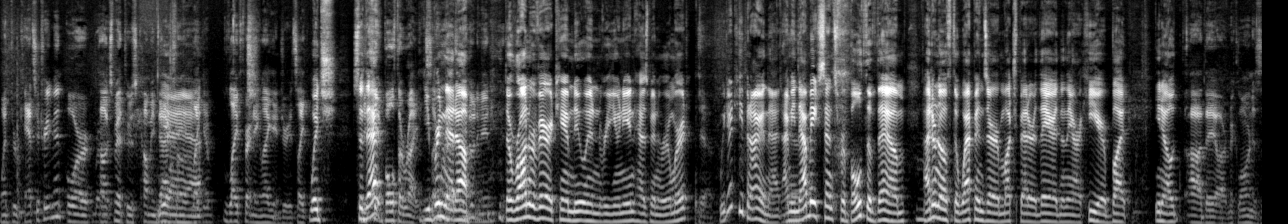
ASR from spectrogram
went through cancer treatment, or Alex Smith, who's coming back Yeah, from yeah. like a life-threatening leg injury? It's like Which so you that can't- both are right. you So, bring that up. You know what I mean? The Ron Rivera Cam Newton reunion has been rumored. Yeah. We did keep an eye on that. I mean, that makes sense for both of them. I don't know if the weapons are much better there than they are here, but you know, Uh, they are. McLaurin is,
